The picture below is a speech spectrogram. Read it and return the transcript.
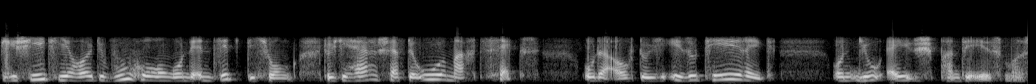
wie geschieht hier heute Wucherung und Entsittlichung durch die Herrschaft der Urmacht Sex oder auch durch Esoterik und New Age Pantheismus.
